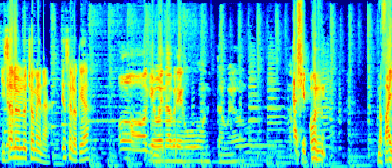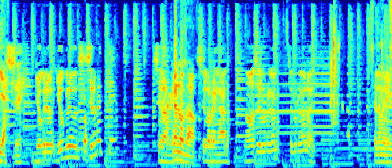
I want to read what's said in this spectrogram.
y Ya. sale un Lucho Mena, ¿quién se lo queda? Oh, qué buena pregunta, weón. Cachipún. No falla. Sé. Yo creo, yo creo, sinceramente, se lo regalo. los dados. Se lo regalo. No, se lo regalo, se lo regalo a él. Se lo Muy merece.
